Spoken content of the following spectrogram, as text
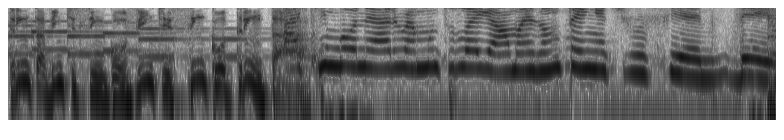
3025 2530. Aqui em Balneário é muito legal, mas não tem ativo FM. Beijo.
